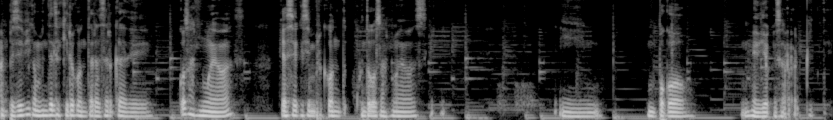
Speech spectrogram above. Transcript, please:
Específicamente les quiero contar acerca de cosas nuevas ya sé que siempre cuento, cosas nuevas y, un poco medio que se repite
